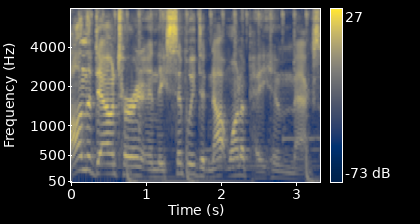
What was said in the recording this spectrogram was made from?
on the downturn and they simply did not want to pay him max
